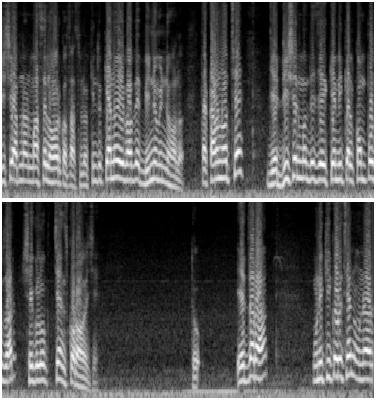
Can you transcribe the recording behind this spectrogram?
ডিশে আপনার মাসেল হওয়ার কথা ছিল। কিন্তু কেন এইভাবে ভিন্ন ভিন্ন হলো? তার কারণ হচ্ছে যে ডিশের মধ্যে যে কেমিক্যাল কম্পোজার সেগুলো চেঞ্জ করা হয়েছে। তো এর দ্বারা উনি কি করেছেন? ওনার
